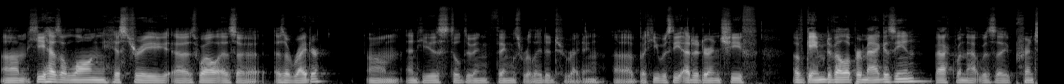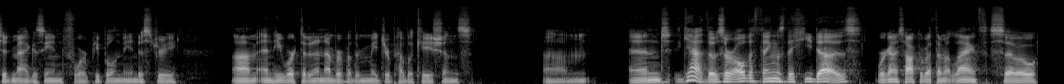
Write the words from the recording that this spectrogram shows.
Um, he has a long history as well as a as a writer, um, and he is still doing things related to writing. Uh, but he was the editor in chief of Game Developer Magazine back when that was a printed magazine for people in the industry, um, and he worked at a number of other major publications. Um, and yeah, those are all the things that he does. We're going to talk about them at length. So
